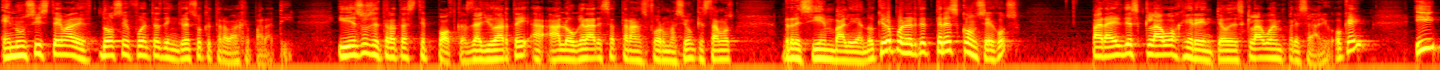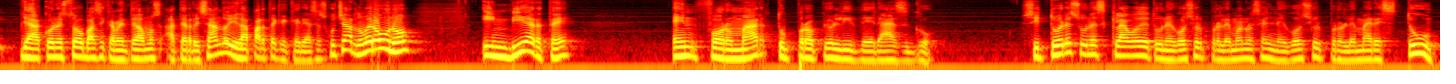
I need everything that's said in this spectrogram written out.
en un sistema de 12 fuentes de ingreso que trabaje para ti. Y de eso se trata este podcast, de ayudarte a, lograr esa transformación que estamos recién validando. Quiero ponerte tres consejos para ir de esclavo a gerente o de esclavo a empresario, ¿ok? Y ya con esto básicamente vamos aterrizando y es la parte que querías escuchar. Número uno, invierte en formar tu propio liderazgo. Si tú eres un esclavo de tu negocio, el problema no es el negocio, el problema eres tú.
